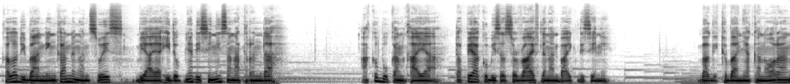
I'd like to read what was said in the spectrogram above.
Kalau dibandingkan dengan Swiss, biaya hidupnya di sini sangat rendah. Aku bukan kaya, tapi aku bisa survive dengan baik di sini. Bagi kebanyakan orang,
